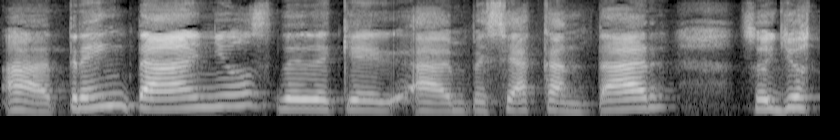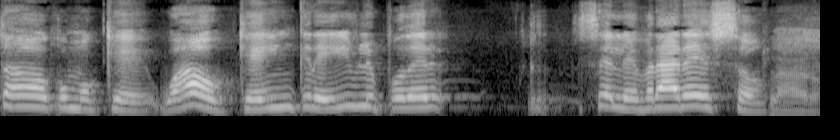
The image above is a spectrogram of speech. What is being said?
ah, 30 años desde que empecé a cantar. So, yo estaba como que, wow, qué increíble poder celebrar eso. Claro.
